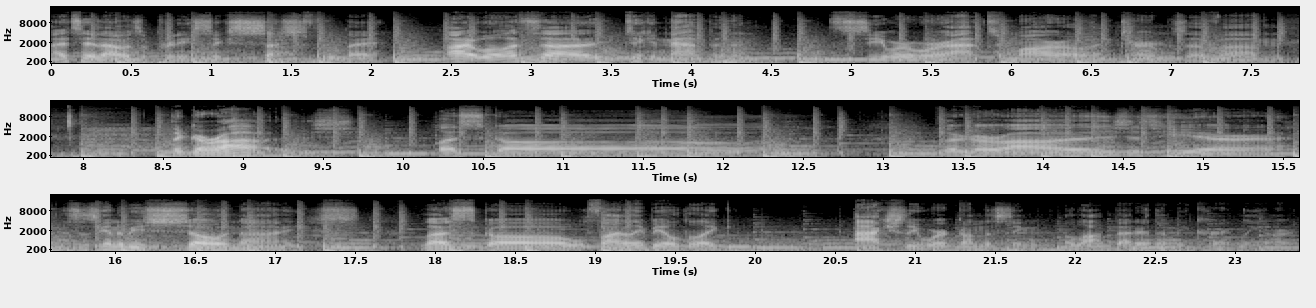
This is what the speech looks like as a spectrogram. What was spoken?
I'd say that was a pretty successful day. Alright, well let's uh, take a nap and then see where we're at tomorrow in terms of um, the garage. Let's go. The garage is here. This is gonna be so nice. Let's go. We'll finally be able to like actually work on this thing a lot better than we currently are.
